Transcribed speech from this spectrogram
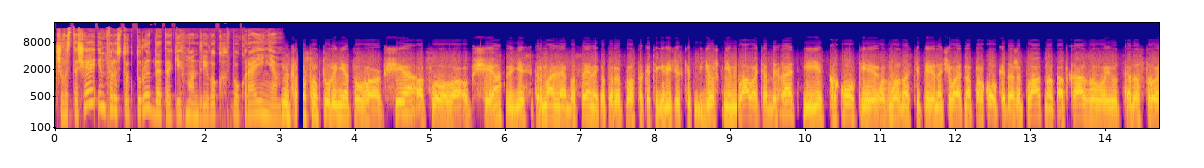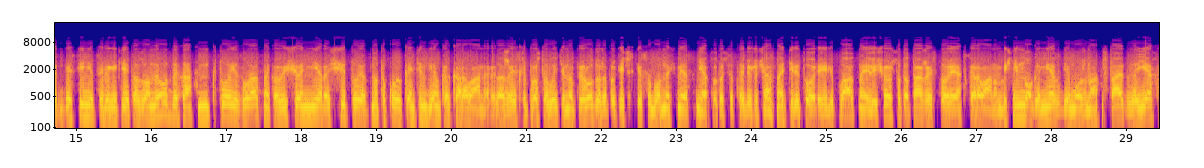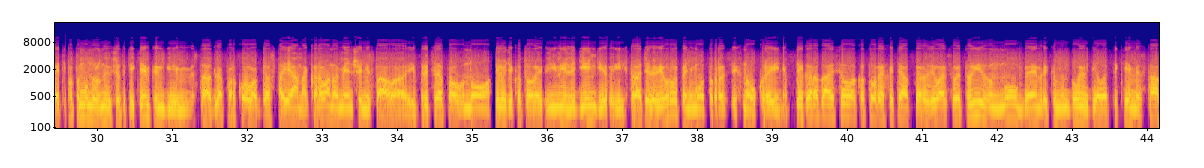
Чи вистачає інфраструктури для таких мандрівок по країні? Инфраструктуры нету вообще, от слова вообще. Есть термальные бассейны, которые просто категорически идешь к ним плавать, отдыхать. И есть парковки, возможности переночевать на парковке, даже платно отказывают. Когда строят гостиницы или какие-то зоны отдыха, никто из властников еще не рассчитывает на такой контингент, как караванеры. Даже если просто выйти на природу, уже практически свободных мест нет. То есть это или же частная территория, или платная, или еще что-то. Та же история с караваном. Их немного мест, где можно встать, заехать. И потому нужны все-таки кемпинги, места для парковок, для стоянок. Караванов меньше не стало и прицепов, но те люди, которые имели деньги, их тратили в Европе, они могут потратить их на Украине. Те города и села, которые хотят развивать свой туризм, ну, я им рекомендую делать такие места.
